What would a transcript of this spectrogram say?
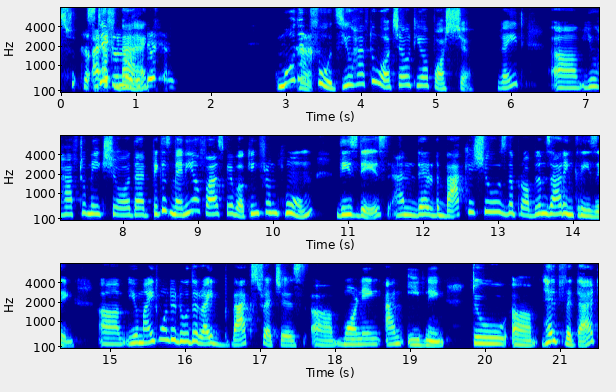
stiff back, more than huh. foods, you have to watch out your posture, right? um, you have to make sure that because many of us we're working from home these days and there the back issues the problems are increasing um, you might want to do the right back stretches uh, morning and evening to um, help with that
